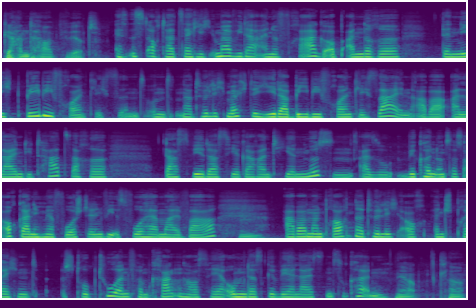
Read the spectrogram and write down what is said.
gehandhabt wird. Es ist auch tatsächlich immer wieder eine Frage, ob andere denn nicht babyfreundlich sind. Und natürlich möchte jeder babyfreundlich sein, aber allein die Tatsache, dass wir das hier garantieren müssen. Also wir können uns das auch gar nicht mehr vorstellen, wie es vorher mal war. Mhm. Aber man braucht natürlich auch entsprechend Strukturen vom Krankenhaus her, um das gewährleisten zu können. Ja, klar.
